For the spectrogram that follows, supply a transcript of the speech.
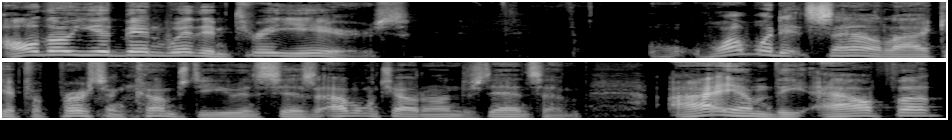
although you'd been with him three years. What would it sound like if a person comes to you and says, I want y'all to understand something? I am the Alpha.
